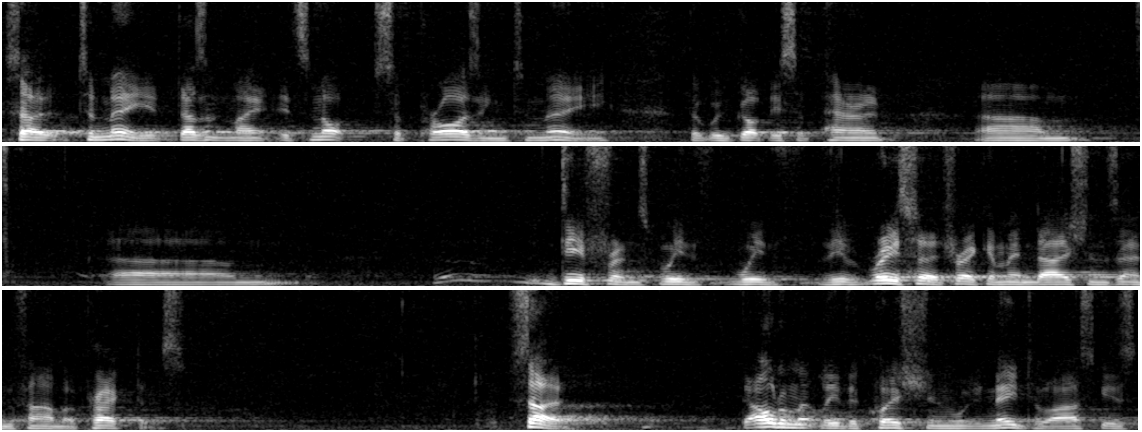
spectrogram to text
So to me, it doesn't make, it's not surprising to me that we've got this apparent um, um, difference with, with the research recommendations and farmer practice. So, ultimately the question we need to ask is,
